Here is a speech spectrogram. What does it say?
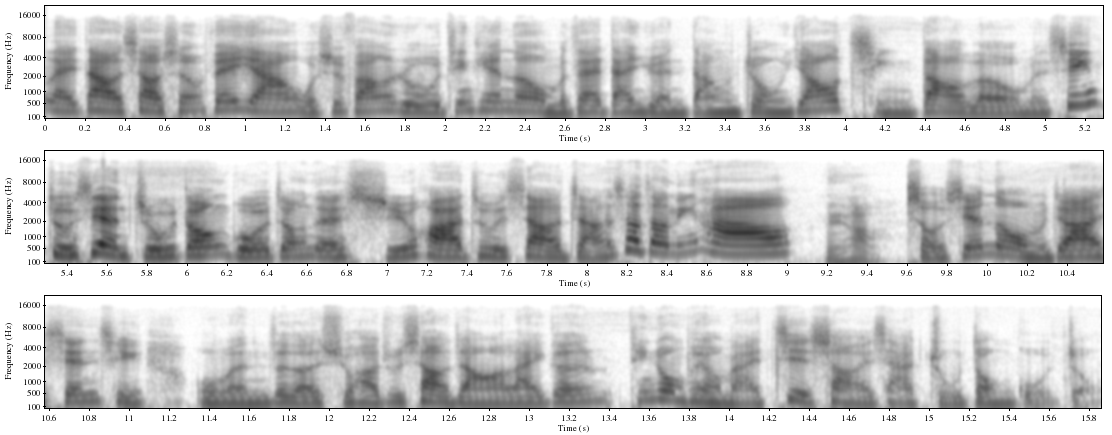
迎来到笑声飞扬，我是方如。今天呢，我们在单元当中邀请到了我们新竹县竹东国中的徐华柱校长。校长您好。你好，首先呢，我们就要先请我们这个徐华柱校长哦，来跟听众朋友们来介绍一下竹东国中。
